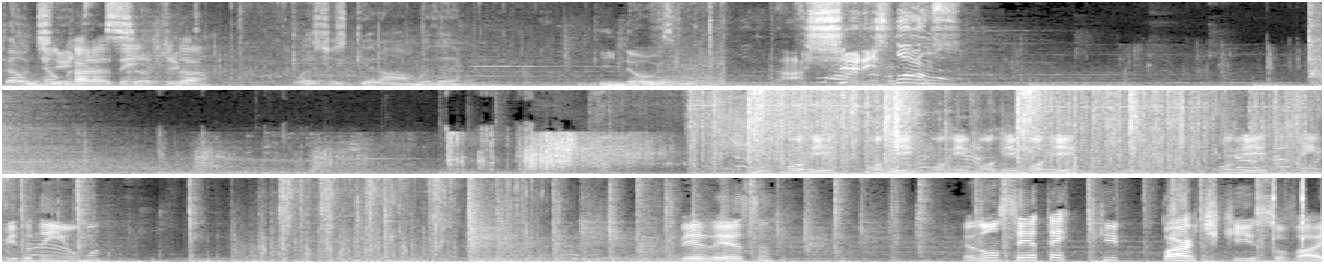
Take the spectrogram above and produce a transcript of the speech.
Don't change the subject. Da... Let's just get on with it. He knows it. Ah, shit, he's loose! Morri, morri, morri, morri, morri. Morri, tô sem vida nenhuma. Beleza. Eu não sei até que parte que isso vai.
